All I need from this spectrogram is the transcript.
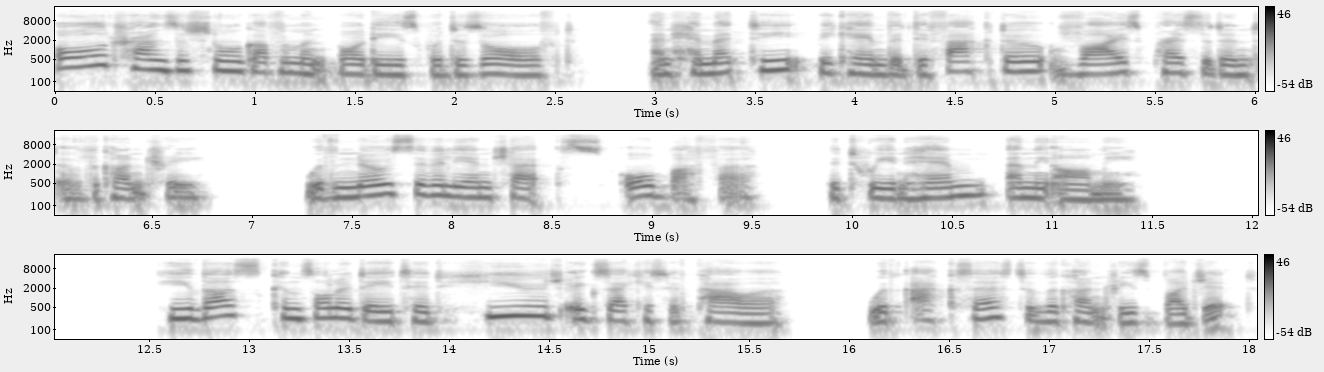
All transitional government bodies were dissolved, and Hemeti became the de facto vice president of the country, with no civilian checks or buffer between him and the army. He thus consolidated huge executive power with access to the country's budget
